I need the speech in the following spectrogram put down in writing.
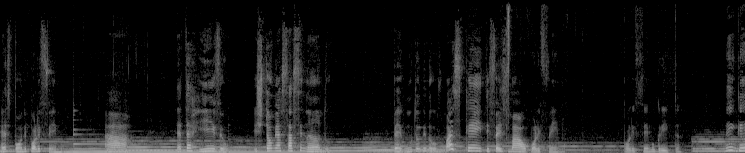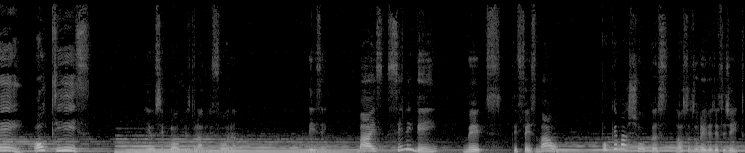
Responde Polifemo: Ah, é terrível, estão me assassinando. Perguntam de novo: Mas quem te fez mal, Polifemo? Polifemo grita: Ninguém, Outis. E os ciclopes do lado de fora dizem: Mas se ninguém, Metes, te fez mal, por que machucas nossas orelhas desse jeito?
